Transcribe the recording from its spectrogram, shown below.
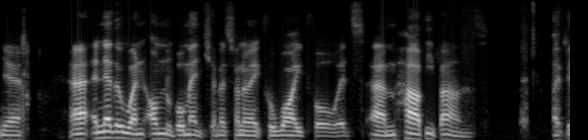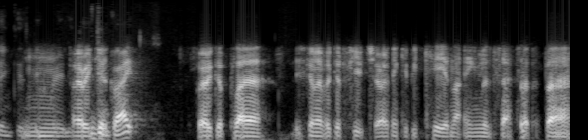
Yeah. Uh, another one honourable mention I just want to make for wide forwards. Um, Harvey Barnes, I think, has been Mm, really very good. great. Very good player. He's going to have a good future. I think he'd be key in that England setup uh,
